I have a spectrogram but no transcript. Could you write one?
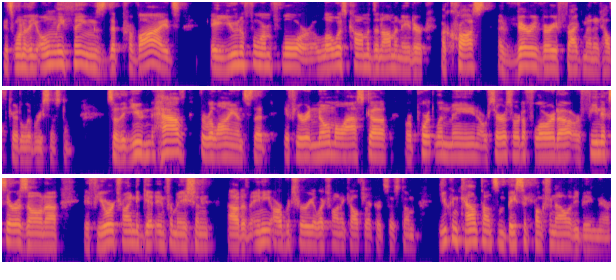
It's one of the only things that provides a uniform floor, a lowest common denominator across a very, very fragmented healthcare delivery system. So that you have the reliance that if you're in Nome, Alaska, or Portland, Maine, or Sarasota, Florida, or Phoenix, Arizona, if you're trying to get information out of any arbitrary electronic health record system, you can count on some basic functionality being there.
